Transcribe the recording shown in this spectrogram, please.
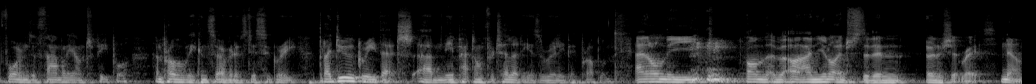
forms of family onto people, and probably conservatives disagree. But I do agree that um, the impact on fertility is a really big problem. and on the on the, oh, and you're not interested in ownership rates. No, uh,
